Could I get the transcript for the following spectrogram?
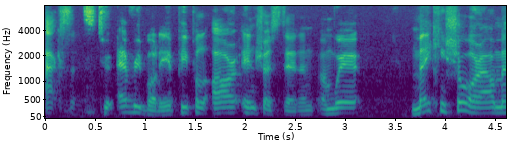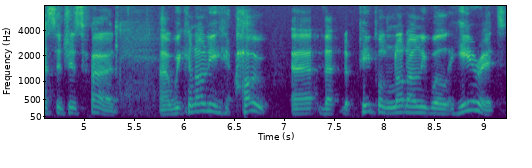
access to everybody. If people are interested, and, and we're making sure our message is heard, uh, we can only hope uh, that, that people not only will hear it,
